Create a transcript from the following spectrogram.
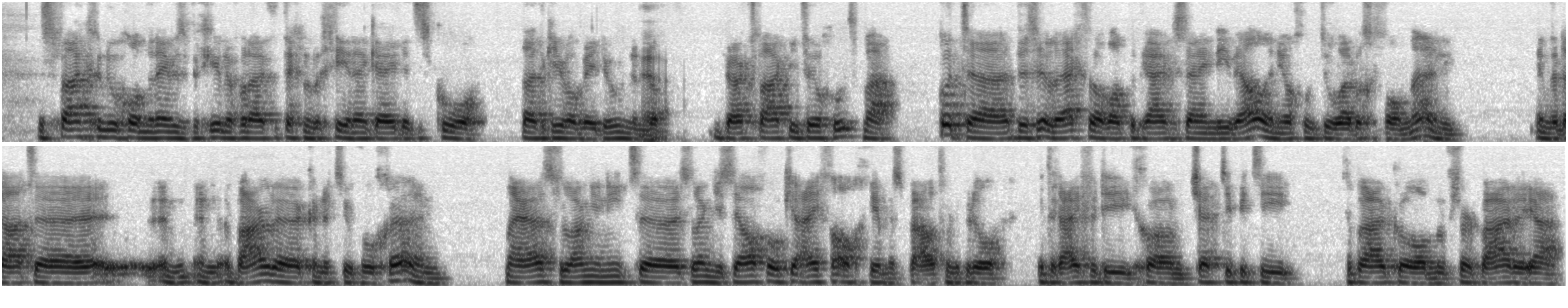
dus vaak genoeg ondernemers beginnen vanuit de technologie en denken: hey, dit is cool, laat ik hier wat mee doen. En dat werkt vaak niet heel goed. Maar goed, uh, er zullen echt wel wat bedrijven zijn die wel een heel goed doel hebben gevonden. En inderdaad uh, een, een, waarde kunnen toevoegen. En nou ja, zolang je niet, uh, zolang je zelf ook je eigen algoritmes bouwt. Want ik bedoel, bedrijven die gewoon ChatGPT gebruiken om een soort waarde, ja.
